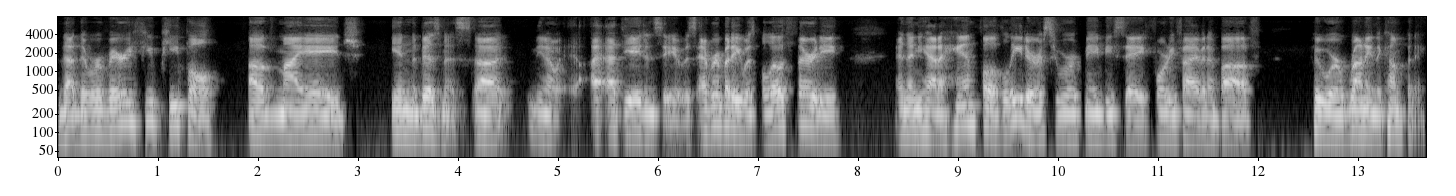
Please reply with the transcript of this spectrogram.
that there were very few people of my age in the business. Uh, you know, at the agency, it was everybody was below 30 and then you had a handful of leaders who were maybe say 45 and above who were running the company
